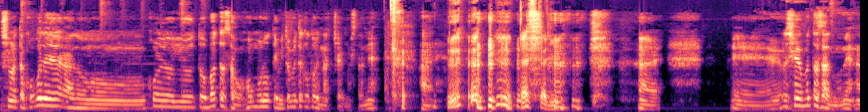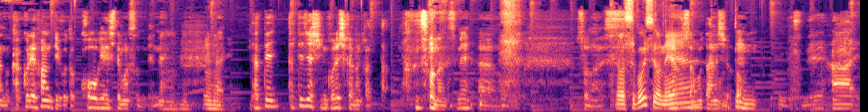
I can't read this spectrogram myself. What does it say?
しまった、ここで、あのーこれを言うと、バタさんを本物って認めたことになっちゃいましたね。はい。確かに。はい。えー、私はバタさんのね、あの、隠れファンということを公言してますんでね。うんはい縦、縦写真これしかなかった。そうなんですね。あの、そうなんです。すごいですよね。あやふさんも楽しい。本うん。いいですね。はい。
